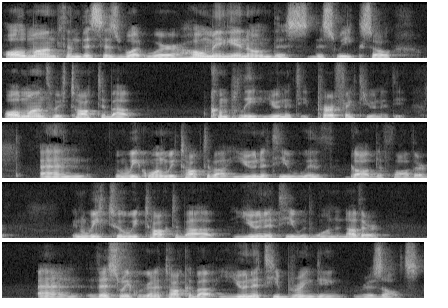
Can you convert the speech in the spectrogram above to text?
all month and this is what we're homing in on this this week. So all month we've talked about complete unity, perfect unity. And in week 1 we talked about unity with God the Father. In week 2 we talked about unity with one another. And this week we're going to talk about unity bringing results.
